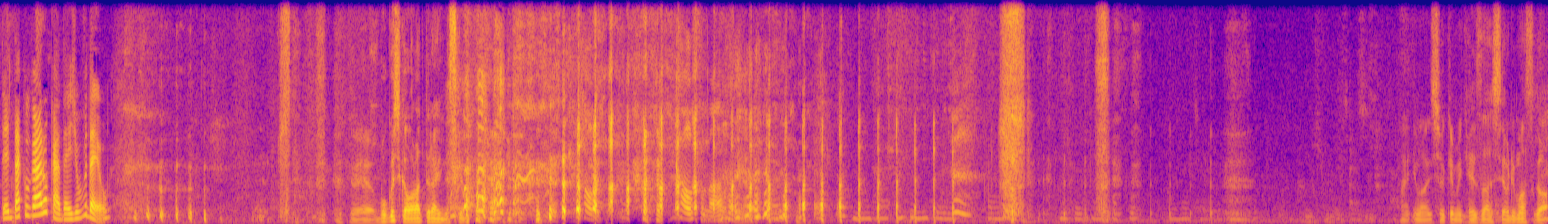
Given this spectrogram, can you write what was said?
電卓があるから大丈夫だよ。えー僕しか笑ってないんですけど。カオス。な。はい、今一生懸命計算しておりますが。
